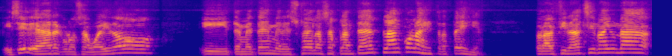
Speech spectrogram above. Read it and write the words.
Y sí, dejas de reconocer a Guaidó y te metes en Venezuela. O sea, planteas el plan con las estrategias. Pero al final, si no hay una.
